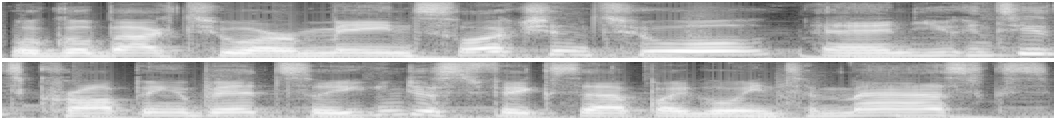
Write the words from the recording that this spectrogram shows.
We'll go back to our main selection tool and you can see it's cropping a bit. So you can just fix that by going to masks,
